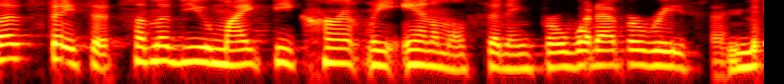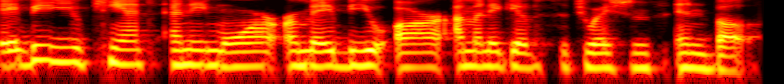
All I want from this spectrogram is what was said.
let's face it, some of you might be currently animal sitting for whatever reason. Maybe you can't anymore, or maybe you are. I'm going to give situations in both.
